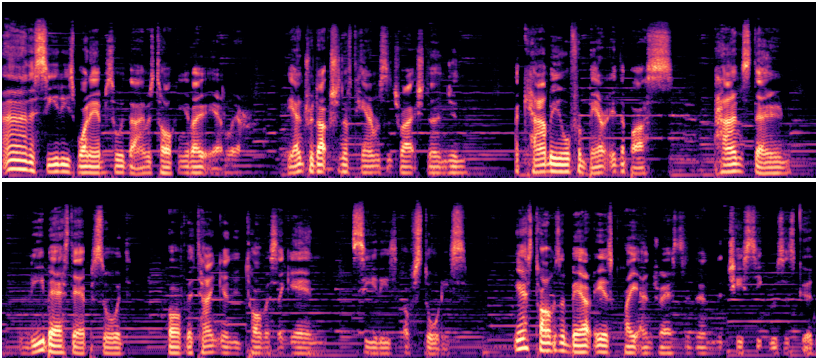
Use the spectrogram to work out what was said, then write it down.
Ah, the series 1 episode that I was talking about earlier. The introduction of Terence the Traction Engine, a cameo from Bertie the Bus, hands down, the best episode of the Tank Engine Thomas Again series of stories. Yes, Thomas and Bertie is quite interesting and the chase sequence is good.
